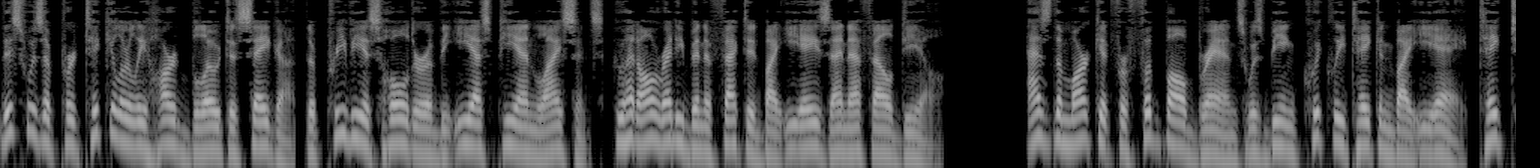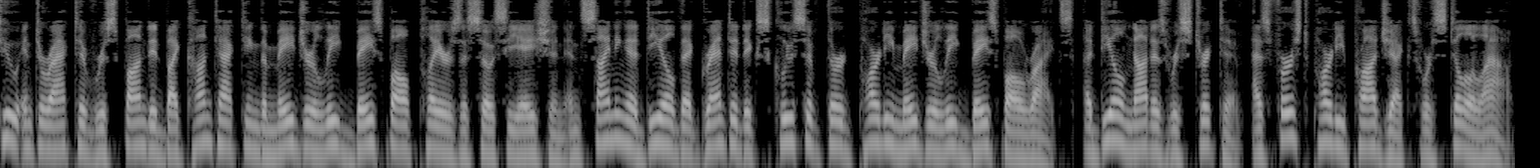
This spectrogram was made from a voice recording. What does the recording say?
This was a particularly hard blow to Sega, the previous holder of the ESPN license, who had already been affected by EA's NFL deal. As the market for football brands was being quickly taken by EA, Take-Two Interactive responded by contacting the Major League Baseball Players Association and signing a deal that granted exclusive third-party Major League Baseball rights, a deal not as restrictive, as first-party projects were still allowed.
